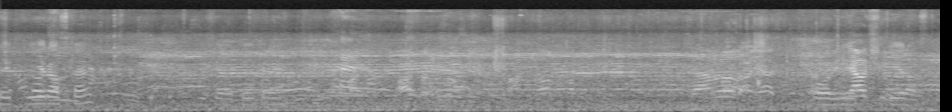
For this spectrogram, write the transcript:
ایک یہ راستہ ہے۔ جسے آپ دیکھ رہے ہیں اور یہ یہ راستہ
